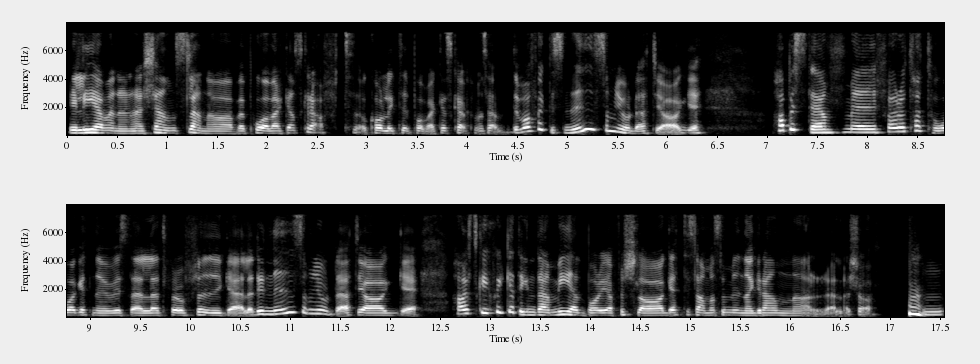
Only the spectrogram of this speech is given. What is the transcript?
eleverna den här känslan av påverkanskraft och kollektiv påverkanskraft. Man säger, det var faktiskt ni som gjorde att jag har bestämt mig för att ta tåget nu istället för att flyga eller det är ni som gjorde att jag har skickat in det här medborgarförslaget tillsammans med mina grannar eller så. Mm.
